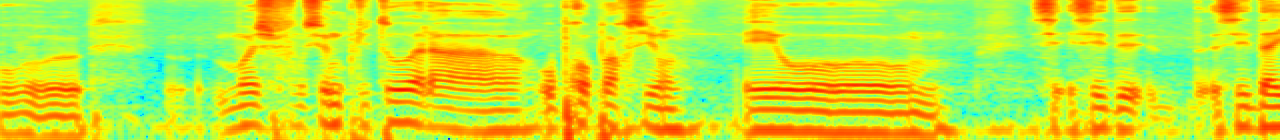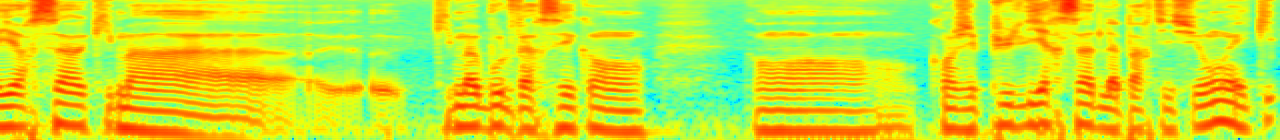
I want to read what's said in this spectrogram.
Euh, moi, je fonctionne plutôt aux proportions et c'est d'ailleurs ça qui m'a m'a bouleversé quand j'ai pu lire ça de la partition et qui,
